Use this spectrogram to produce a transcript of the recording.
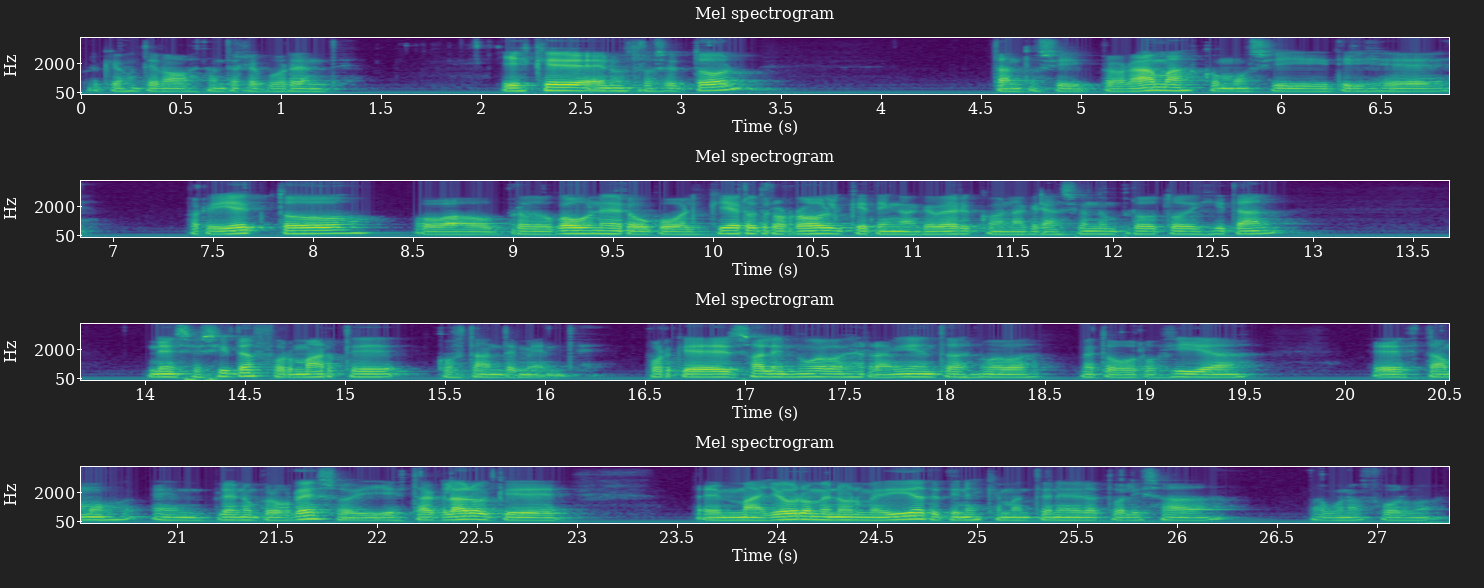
Porque es un tema bastante recurrente. Y es que en nuestro sector, tanto si programas como si diriges proyectos o product owner o cualquier otro rol que tenga que ver con la creación de un producto digital, necesitas formarte constantemente, porque salen nuevas herramientas, nuevas metodologías, estamos en pleno progreso y está claro que en mayor o menor medida te tienes que mantener actualizada de alguna forma.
